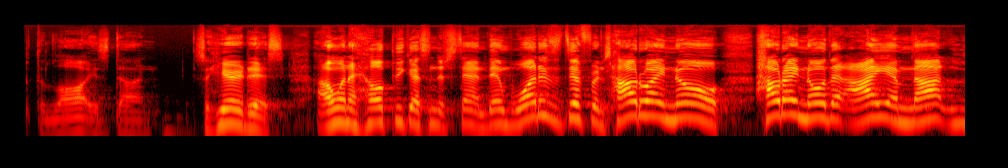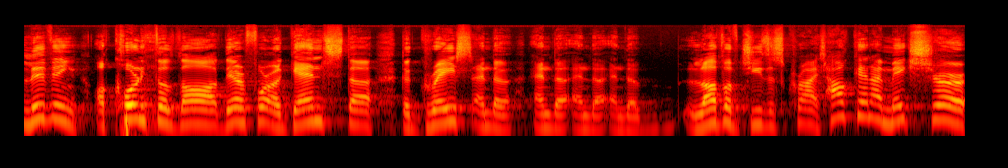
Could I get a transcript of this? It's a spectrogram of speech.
but the law is done. So here it is. I want to help you guys understand. Then what is the difference? How do I know? How do I know that I am not living according to the law, therefore against the, the grace and the and the and the and the love of Jesus Christ? How can I make sure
